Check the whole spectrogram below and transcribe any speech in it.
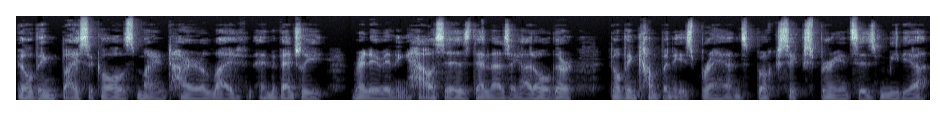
building bicycles my entire life and eventually renovating houses. Then as I got older, building companies, brands, books, experiences, media.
